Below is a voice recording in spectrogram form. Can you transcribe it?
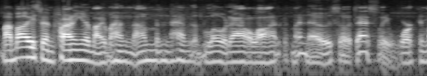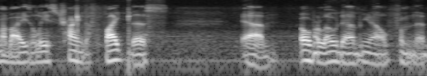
My body's been fighting it by having, I've been having to blow it out a lot with my nose, so it's actually working. My body's at least trying to fight this. Um, overload of, you know, from the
